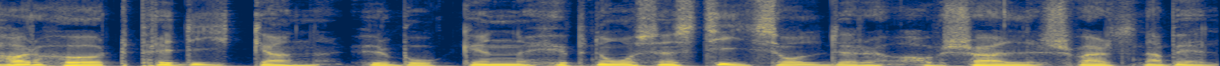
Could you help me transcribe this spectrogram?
Har hört predikan ur boken Hypnosens tidsålder av Charles Schwarznabel.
